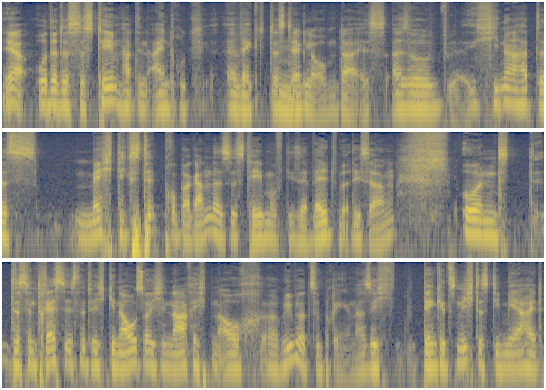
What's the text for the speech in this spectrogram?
Ja, oder das System hat den Eindruck erweckt, dass mhm. der Glauben da ist. Also China hat das mächtigste Propagandasystem auf dieser Welt, würde ich sagen. Und das Interesse ist natürlich genau solche Nachrichten auch äh, rüberzubringen. Also ich denke jetzt nicht, dass die Mehrheit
